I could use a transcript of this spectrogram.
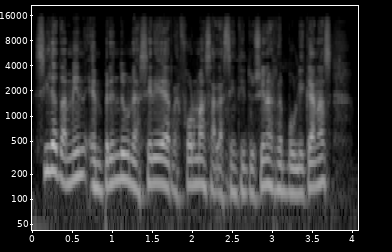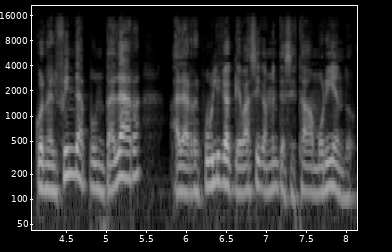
Sila también emprende una serie de reformas a las instituciones republicanas con el fin de apuntalar a la república que básicamente se estaba muriendo.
